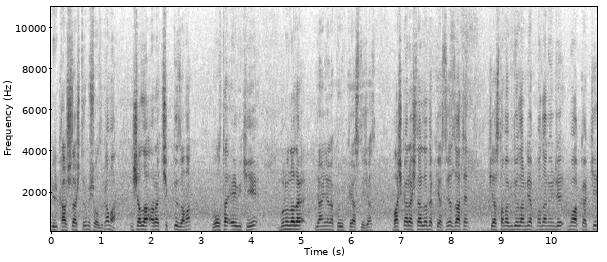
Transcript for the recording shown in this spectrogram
bir karşılaştırmış olduk ama inşallah araç çıktığı zaman Volta Ev 2'yi bununla da yan yana koyup kıyaslayacağız. Başka araçlarla da kıyaslayacağız. Zaten kıyaslama videolarını yapmadan önce muhakkak ki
